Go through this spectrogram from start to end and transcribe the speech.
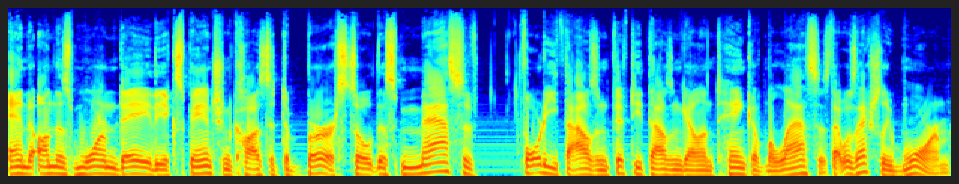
And on this warm day, the expansion caused it to burst. So, this massive 40,000, 50,000 gallon tank of molasses that was actually warm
